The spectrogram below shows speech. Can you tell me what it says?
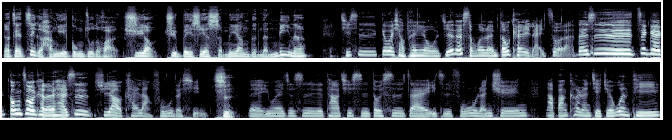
要在这个行业工作的话，需要具备些什么样的能力呢？其实各位小朋友，我觉得什么人都可以来做啦，但是这个工作可能还是需要开朗服务的心。是对，因为就是他其实都是在一直服务人群，那帮客人解决问题，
